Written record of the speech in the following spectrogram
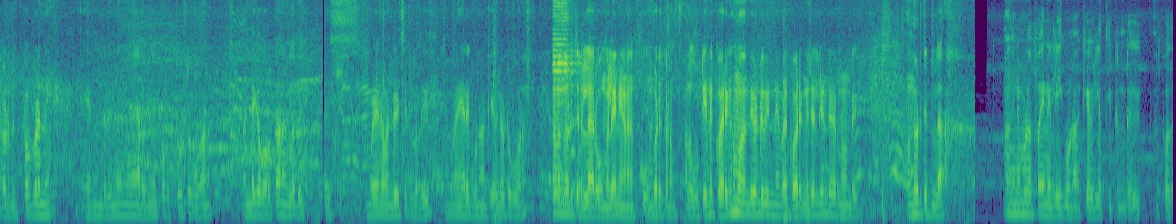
അവിടെ നിന്ന് ഇപ്പോൾ ഇവിടെ നിന്ന് എൻട്രിയിൽ നിന്ന് ഇങ്ങനെ ഇറങ്ങി പുറത്തോട്ട് പോവാണ്. വണ്ടിയൊക്കെ പുറത്താണുള്ളത് ഇവിടെയാണ് വണ്ടി വെച്ചിട്ടുള്ളത്. നമ്മൾ നേരെ ഗുണാക്കേവിലോട്ട് പോകണം ഞങ്ങളൊന്നും എടുത്തിട്ടില്ല. റൂമിൽ തന്നെയാണ്. പോകുമ്പോൾ എടുക്കണം. അത് ഊട്ടിയിൽ നിന്ന് കുരങ്ങ് മാന്തിയോണ്ട് പിന്നെ ഇവിടെ കുരങ്ങ് ശല്യം ഉണ്ടായിരുന്നോണ്ട് ഒന്നും എടുത്തിട്ടില്ല. അങ്ങനെ നമ്മൾ ഫൈനലി ഗുണാക്കേവിൽ എത്തിയിട്ടുണ്ട് അപ്പോൾ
